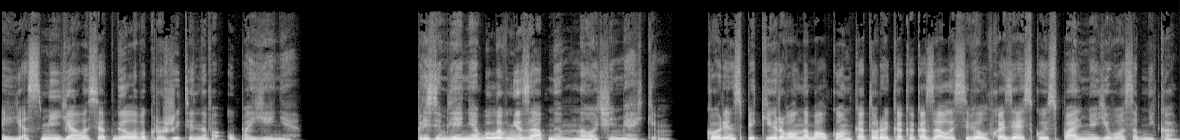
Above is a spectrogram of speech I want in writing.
и я смеялась от головокружительного упоения. Приземление было внезапным, но очень мягким. Корин спикировал на балкон, который, как оказалось, вел в хозяйскую спальню его особняка.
